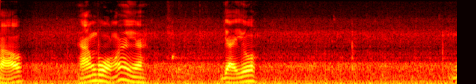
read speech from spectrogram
ขาวขาวหางบ่วงอะไรเงี้ยใหญ่อยู่ อื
